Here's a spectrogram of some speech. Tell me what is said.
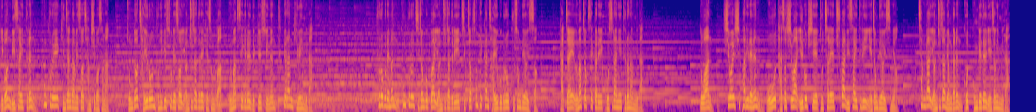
이번 리사이틀은 콩쿠르의 긴장감에서 잠시 벗어나 좀 더 자유로운 분위기 속에서 연주자들의 개성과 음악 세계를 느낄 수 있는 특별한 기회입니다. 프로그램은 콩쿠르 지정곡과 연주자들이 직접 선택한 자유곡으로 구성되어 있어 각자의 음악적 색깔이 고스란히 드러납니다. 또한 10월 18일에는 오후 5시와 7시에 두 차례 추가 리사이틀이 예정되어 있으며 참가 연주자 명단은 곧 공개될 예정입니다.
